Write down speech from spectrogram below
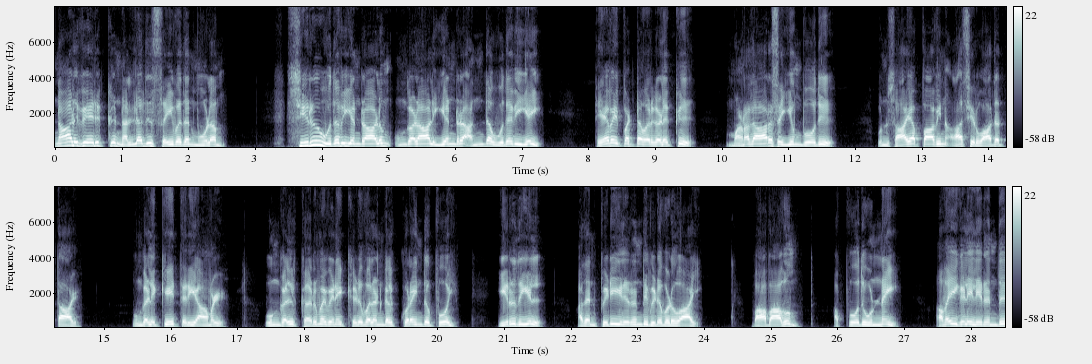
நாலு பேருக்கு நல்லது செய்வதன் மூலம் சிறு உதவி என்றாலும் உங்களால் இயன்ற அந்த உதவியை தேவைப்பட்டவர்களுக்கு மனதார செய்யும்போது உன் சாயப்பாவின் ஆசிர்வாதத்தால் உங்களுக்கே தெரியாமல் உங்கள் கருமவினை கெடுபலன்கள் குறைந்து போய் இறுதியில் அதன் பிடியிலிருந்து விடுபடுவாய். பாபாவும் அப்போது உன்னை அவைகளிலிருந்து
